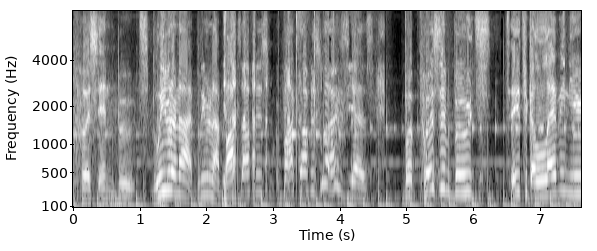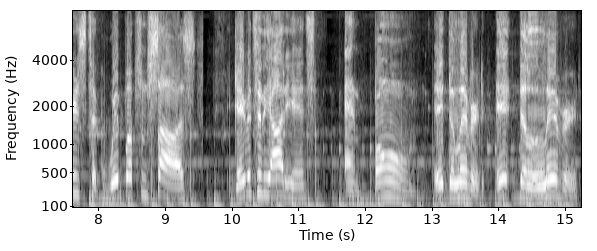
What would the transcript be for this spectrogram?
Puss in Boots. Believe it or not, believe it or not, box office, box office wise, yes. But Puss in Boots, it took 11 years to whip up some sauce, gave it to the audience, and boom, it delivered. It delivered.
